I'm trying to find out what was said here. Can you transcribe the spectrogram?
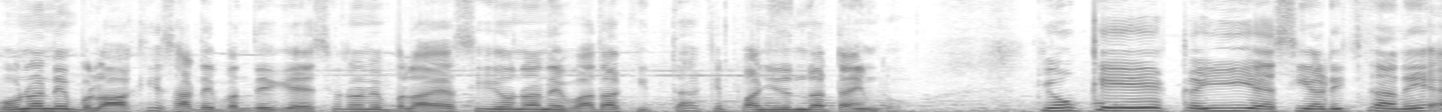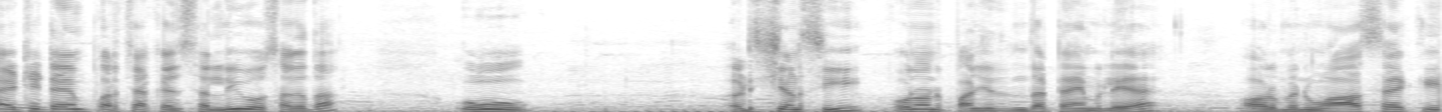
ਉਹਨਾਂ ਨੇ ਬੁਲਾ ਕੇ ਸਾਡੇ ਬੰਦੇ ਗਏ ਸੀ ਉਹਨਾਂ ਨੇ ਬੁਲਾਇਆ ਸੀ ਉਹਨਾਂ ਨੇ ਵਾਅਦਾ ਕੀਤਾ ਕਿ 5 ਦਿਨ ਦਾ ਟਾਈਮ ਦਿਓ। ਕਿਉਂਕਿ ਕਈ ਐਸੀਆਂ ਅੜਿਚਨਾਂ ਨੇ ਐਟ ਏ ਟਾਈਮ ਪਰਚਾ ਕੈਂਸਲ ਨਹੀਂ ਹੋ ਸਕਦਾ। ਉਹ ਅੜਚਣ ਸੀ ਉਹਨਾਂ ਨੇ 5 ਦਿਨ ਦਾ ਟਾਈਮ ਲਿਆ। ਔਰ ਮੈਨੂੰ ਆਸ ਹੈ ਕਿ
